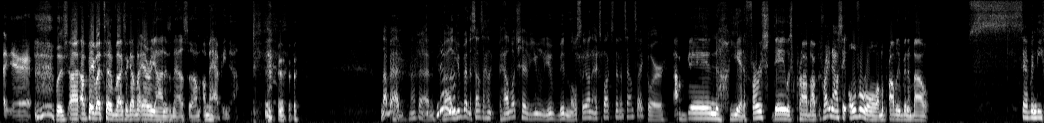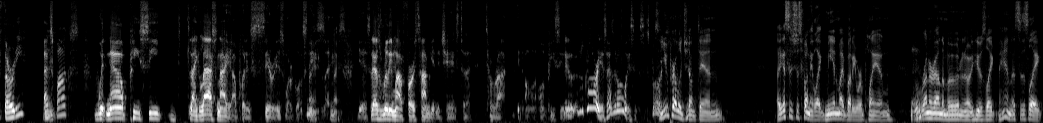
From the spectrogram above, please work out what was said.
yeah. But I, I paid my 10 bucks. I got my Erianas now, so I'm I'm happy now. Not bad, not bad. Yeah. Well, you've been. It sounds like how much have you? You've been mostly on Xbox. Then it sounds like, or I've been yeah, the first day was probably right now I say overall I'm probably been about 70 30 Mhm. Xbox with now PC like last night I put in serious work on Steam. nice, like, nice. Yeah, so that's really my first time getting a chance to to rock, you know, on PC. And it, it was glorious as it always is. It's So you probably jumped in. I guess it's just funny. Like me and my buddy were playing, Mhm. running around the moon, and he was like, "Man, this is like,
